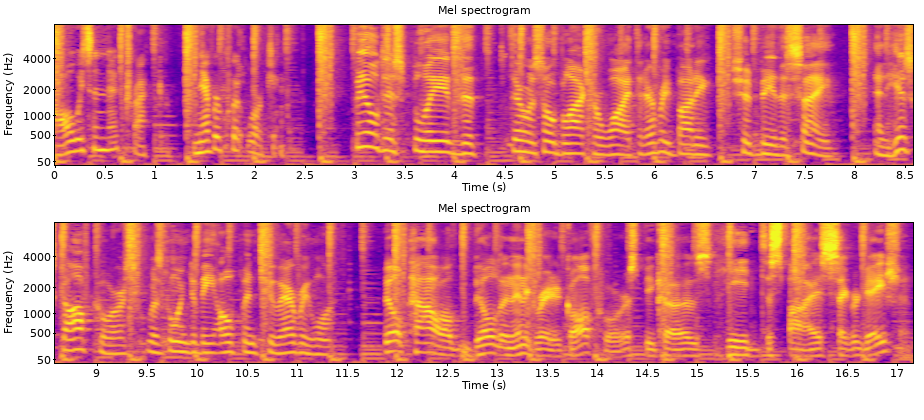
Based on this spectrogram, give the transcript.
always in that tractor. Never quit working. Bill just believed that there was no black or white, that everybody should be the same. And his golf course was going to be open to everyone. Bill Powell built an integrated golf course because he despised segregation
